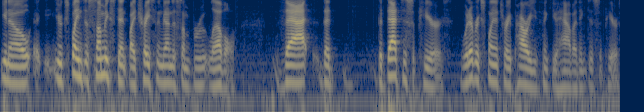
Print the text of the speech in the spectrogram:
you know, you're explain to some extent by tracing them down to some brute level, that that that, that disappears whatever explanatory power you think you have, I think disappears.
